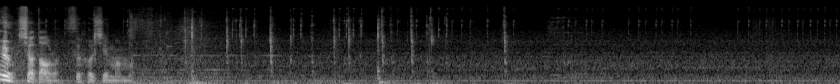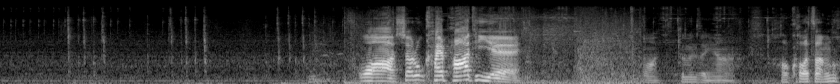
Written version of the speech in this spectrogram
哎呦，吓到了，是河蟹妈妈。哇，下路开 party 耶！哇，这边怎样啊？好夸张哦，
